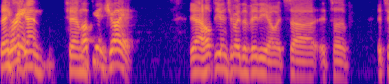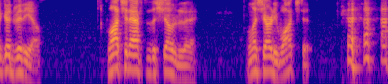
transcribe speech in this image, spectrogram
Thanks Great. again, Tim. Hope you enjoy it. Yeah, I hope you enjoy the video. It's uh it's a it's a good video. Watch it after the show today. Unless you already watched it.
